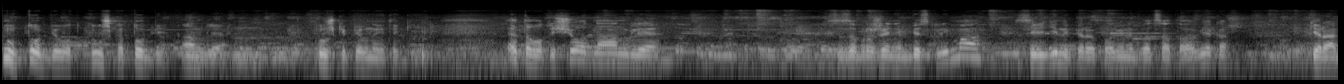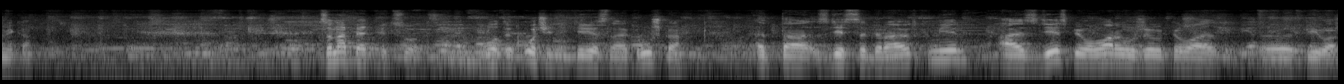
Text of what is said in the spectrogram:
Ну, Тобби, вот кружка Тобби, Англия. Кружки пивные такие. Это вот еще одна Англия с изображением без клейма, середины первой половины 20 века, керамика. Цена 5500. Вот и очень интересная кружка. Это здесь собирают хмель, а здесь пивовары уже выпивают э, пиво.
